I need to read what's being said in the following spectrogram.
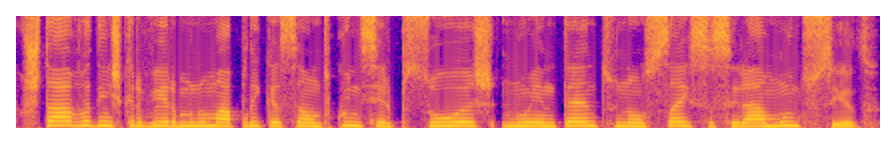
Gostava de inscrever-me numa aplicação de conhecer pessoas, no entanto, não sei se será muito cedo.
